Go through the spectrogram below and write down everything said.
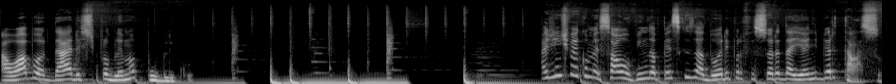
ao abordar este problema público. A gente vai começar ouvindo a pesquisadora e professora Daiane Bertasso.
